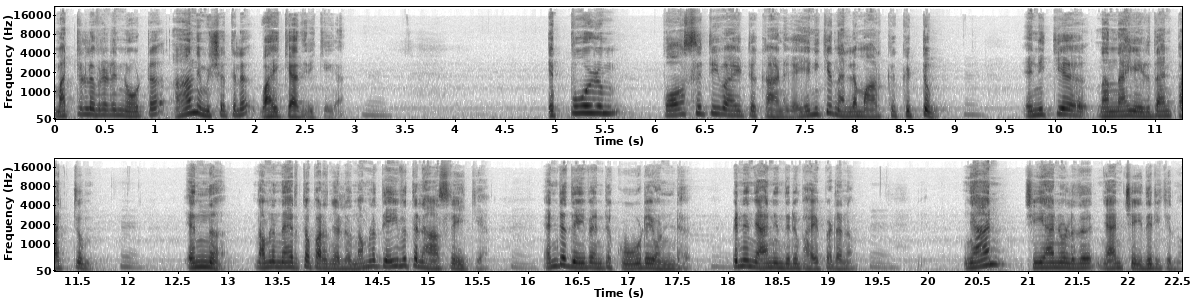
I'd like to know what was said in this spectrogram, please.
മറ്റുള്ളവരുടെ നോട്ട് ആ നിമിഷത്തിൽ വായിക്കാതിരിക്കുക. എപ്പോഴും പോസിറ്റീവായിട്ട് കാണുക. എനിക്ക് നല്ല മാർക്ക് കിട്ടും. എനിക്ക് നന്നായി എഴുതാൻ പറ്റും എന്ന് നമ്മൾ നേരത്തെ പറഞ്ഞല്ലോ. നമ്മൾ ദൈവത്തിനെ ആശ്രയിക്കുക. എന്റെ ദൈവം എന്റെ കൂടെയുണ്ട്. പിന്നെ ഞാൻ എന്തിനു ഭയപ്പെടണം? ഞാൻ ചെയ്യാനുള്ളത് ഞാൻ ചെയ്തിരിക്കുന്നു.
